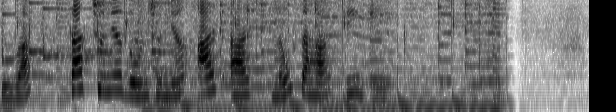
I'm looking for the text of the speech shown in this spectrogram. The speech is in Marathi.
किंवा सात शून्य दोन शून्य आठ आठ नऊ सहा तीन एक.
